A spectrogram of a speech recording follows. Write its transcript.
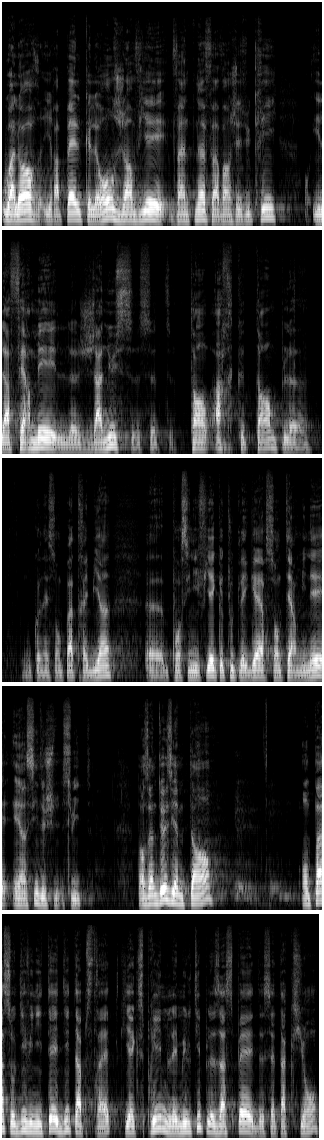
ou alors il rappelle que le 11 janvier 29 avant Jésus-Christ, il a fermé le Janus, ce arc-temple, nous ne connaissons pas très bien, euh, pour signifier que toutes les guerres sont terminées, et ainsi de suite. Dans un deuxième temps, on passe aux divinités dites abstraites qui expriment les multiples aspects de cette action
